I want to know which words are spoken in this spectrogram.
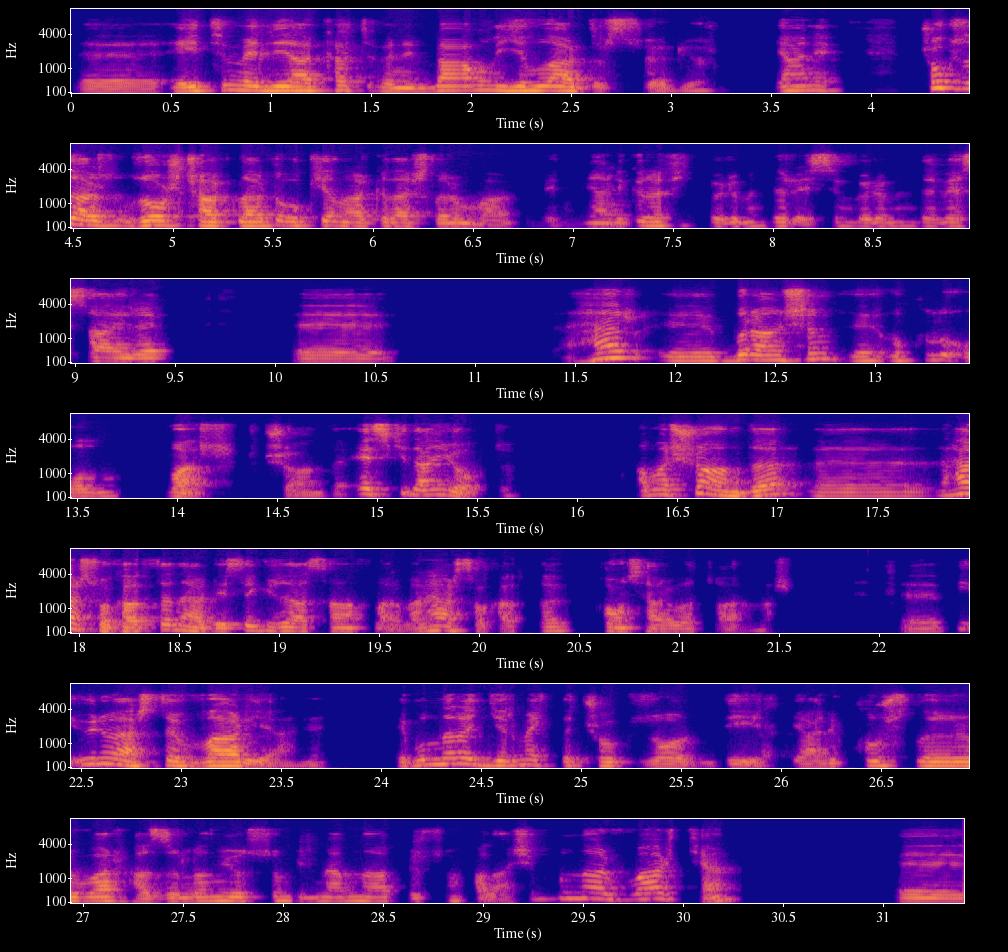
E, eğitim ve liyakat önemli. Ben bunu yıllardır söylüyorum. Yani çok zor, zor şartlarda okuyan arkadaşlarım vardı benim. Yani grafik bölümünde, resim bölümünde vesaire. E, her e, branşın e, okulu ol, var şu anda. Eskiden yoktu. Ama şu anda e, her sokakta neredeyse güzel sanatlar var. Her sokakta konservatuar var. E, bir üniversite var yani. E bunlara girmek de çok zor değil. Yani kursları var, hazırlanıyorsun, bilmem ne yapıyorsun falan. Şimdi bunlar varken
